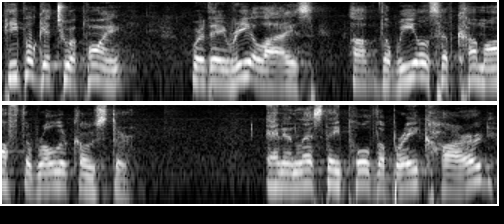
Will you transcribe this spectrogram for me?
People get to a point where they realize uh, the wheels have come off the roller coaster. And unless they pull the brake hard,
